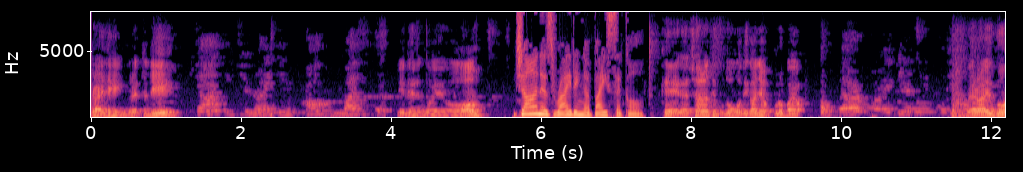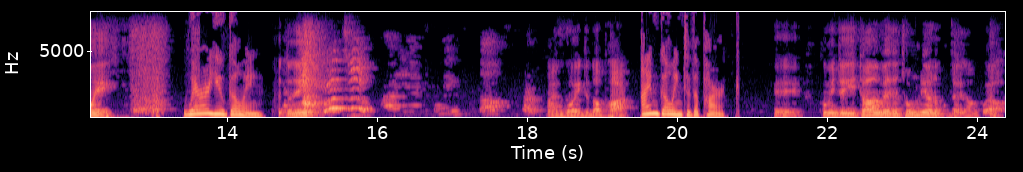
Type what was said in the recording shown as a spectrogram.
riding? 그랬더니 John is riding a bicycle. 이게 되는 거예요. John is riding a bicycle. 오케이. 그래서 John한테 너 어디 가냐 물어봐요. Where are you going? Where are you going? 그랬더니 I am going to the park. I'm going to the park. I'm going to the park. 오케이. 그럼 이제 이 다음에는 정리하는 문장이 나올 거야.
